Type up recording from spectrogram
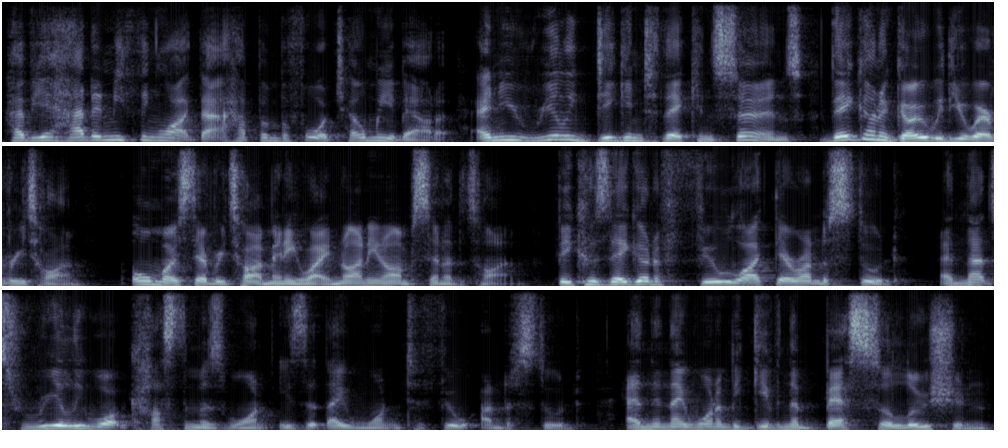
Have you had anything like that happen before? Tell me about it. And you really dig into their concerns, they're going to go with you every time almost every time anyway 99% of the time because they're going to feel like they're understood and that's really what customers want is that they want to feel understood and then they want to be given the best solution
